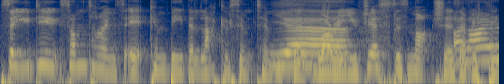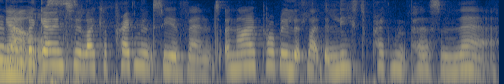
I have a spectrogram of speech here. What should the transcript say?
So you do sometimes it can be the lack of symptoms that worry you just as much as and everything else. I remember else. going to like a pregnancy event, and I probably looked like the least pregnant person there.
